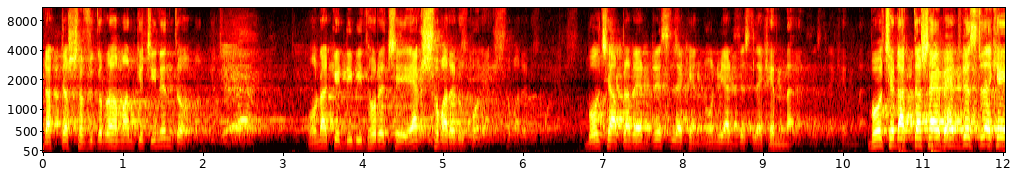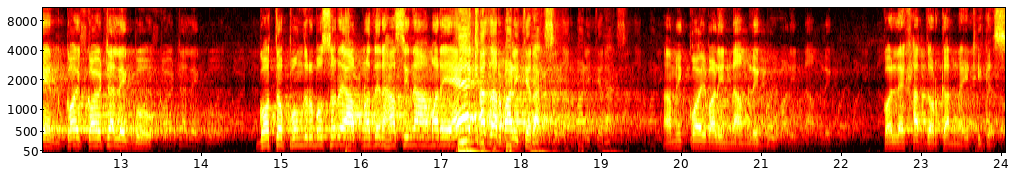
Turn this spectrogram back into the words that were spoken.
ডাক্তার শফিকুর রহমানকে চিনেন তো? ওনাকে ডিবি ধরেছে একশো বারের উপরে। বলছে, আপনার অ্যাড্রেস লেখেন। উনি অ্যাড্রেস লেখেন না। বলছে, ডাক্তার সাহেব অ্যাড্রেস লেখেন। কয়, কয়টা লিখব? গত পনেরো বছরে আপনাদের হাসিনা আমারে এক হাজার বাড়িতে রাখছে। আমি কয় বাড়ির নাম লিখব? কয় লেখার দরকার নাই, ঠিক আছে।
